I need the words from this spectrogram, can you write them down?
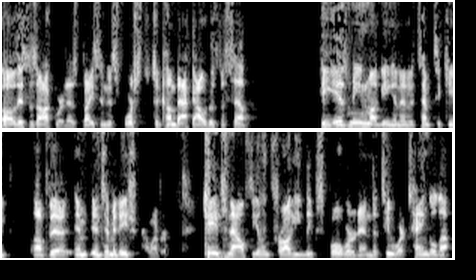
Oh, this is awkward as Bison is forced to come back out of the cell. He is mean mugging in an attempt to keep up the im- intimidation, however. Cage, now feeling froggy, leaps forward and the two are tangled up.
